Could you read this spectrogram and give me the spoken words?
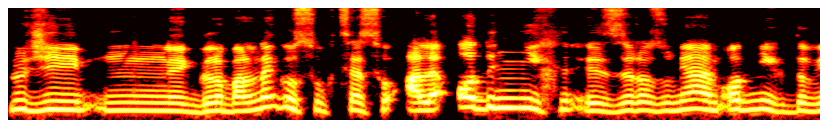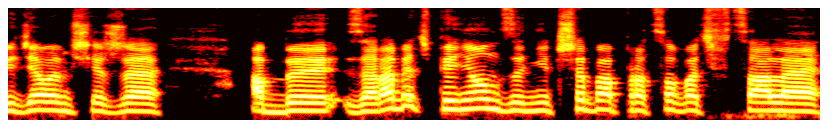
ludzi mm, globalnego sukcesu, ale od nich e, zrozumiałem, od nich dowiedziałem się, że aby zarabiać pieniądze, nie trzeba pracować wcale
